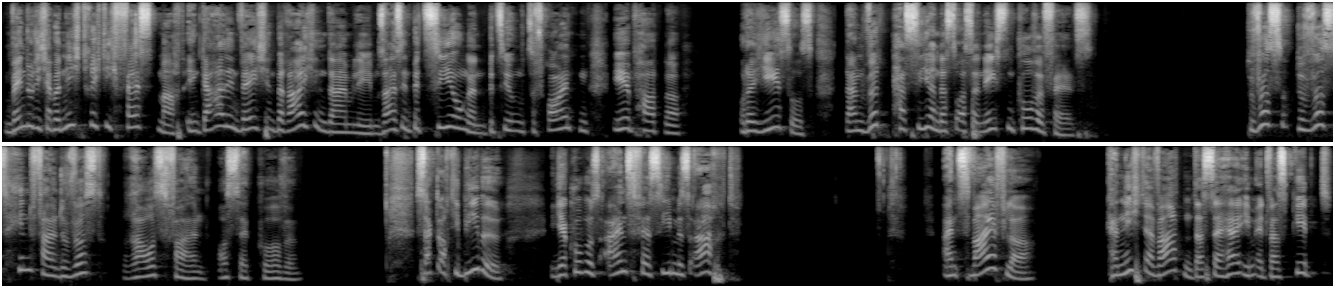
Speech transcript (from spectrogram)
Und wenn du dich aber nicht richtig festmachst, egal in welchen Bereichen in deinem Leben, sei es in Beziehungen, Beziehungen zu Freunden, Ehepartner oder Jesus, dann wird passieren, dass du aus der nächsten Kurve fällst. Du wirst, du wirst hinfallen, du wirst rausfallen aus der Kurve. sagt auch die Bibel in Jakobus 1, Vers 7 bis 8. Ein Zweifler kann nicht erwarten, dass der Herr ihm etwas gibt.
